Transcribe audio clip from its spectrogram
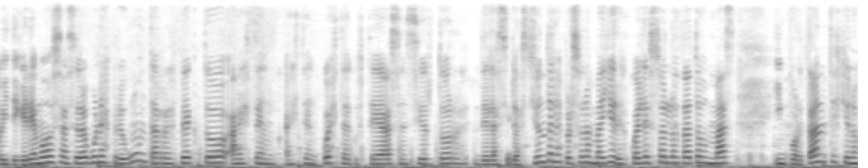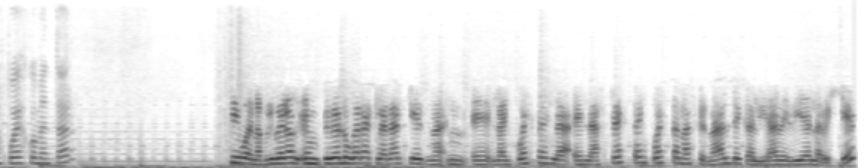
Hoy te queremos hacer algunas preguntas respecto a esta, a esta encuesta que ustedes hacen, ¿cierto?, de la situación de las personas mayores. ¿Cuáles son los datos más importantes que nos puedes comentar? Sí, bueno, primero, en primer lugar, aclarar que la, eh, encuesta es la, es la sexta encuesta nacional de calidad de vida en la vejez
